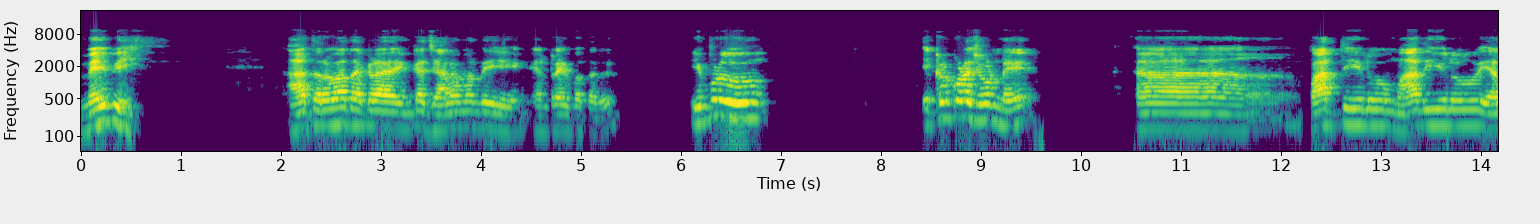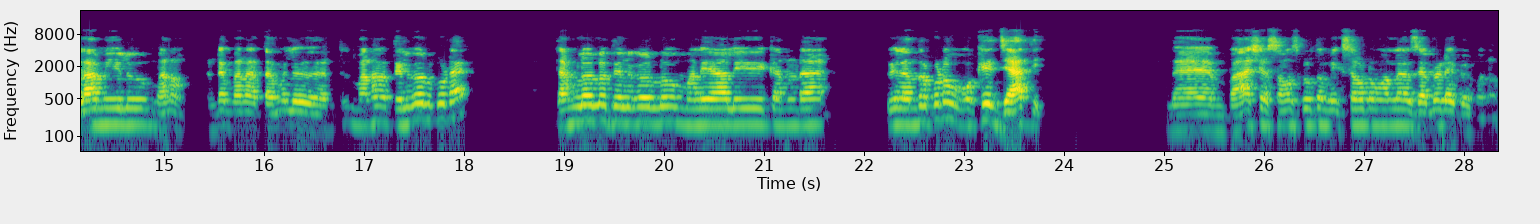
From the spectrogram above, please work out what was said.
మేబీ ఆ తర్వాత అక్కడ ఇంకా చాలా మంది ఎంటర్ అయిపోతారు. ఇప్పుడు ఇక్కడ కూడా చూడండి. పార్టీలు మాదీయులు ఎలామీయులు మనం అంటే మన తమిళ అంటే మనం తెలుగు వాళ్ళు కూడా తమిళోళ్ళు తెలుగోళ్ళు మలయాళీ కన్నడ వీళ్ళందరూ కూడా ఒకే జాతి. భాష సంస్కృతం మిక్స్ అవడం వల్ల సెపరేట్ అయిపోయి మనం.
